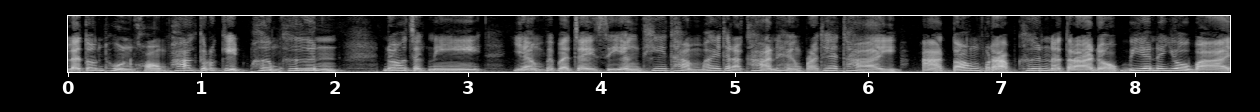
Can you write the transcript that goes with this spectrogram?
และต้นทุนของภาคธุรกิจเพิ่มขึ้น นอกจากนี้ยังเป็นปัจจัยเสี่ยงที่ทำให้ธนาคารแห่งประเทศไทย อาจต้องปรับขึ้นอัตราดอกเบี้ยนโยบาย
